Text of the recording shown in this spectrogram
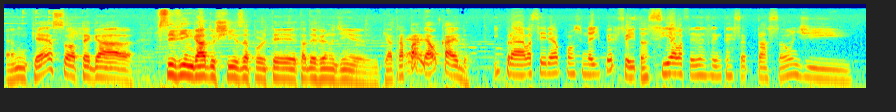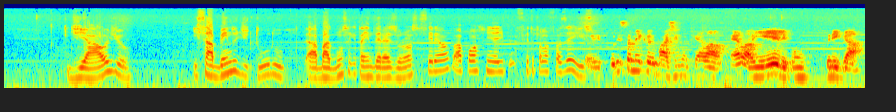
Ela não quer só pegar, se vingar do Xa por ter tá devendo dinheiro. Quer atrapalhar o Kaido. E pra ela seria a oportunidade perfeita. Se ela fez essa interceptação de de áudio, e sabendo de tudo, a bagunça que tá em Dressrosa seria a oportunidade perfeita para ela fazer isso. E por isso também que eu imagino que ela, ela e ele vão brigar.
